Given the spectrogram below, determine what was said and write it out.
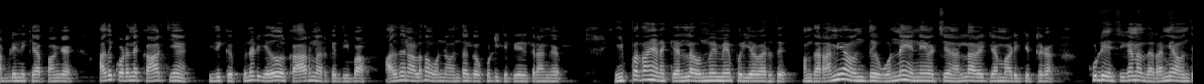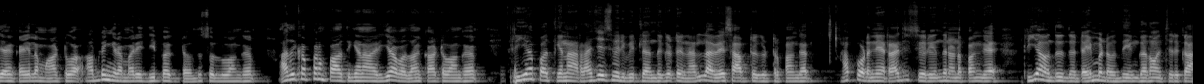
அப்படின்னு கேட்பாங்க. அதுக்கு உடனே கார்த்தியன் இதுக்கு பின்னாடி ஏதோ ஒரு காரணம் இருக்குது தீபா. அதனால தான் உன்னை வந்து அங்கே கூட்டிகிட்டு போயிருக்கிறாங்க. இப்போ தான் எனக்கு எல்லா உண்மையுமே புரிய வருது. அந்த ரம்யா வந்து ஒன்றை என்னை வச்சு நல்லாவே கேம் ஆடிக்கிட்டு இருக்கேன் கூடிய சீக்கிரம் அந்த ரம்யா வந்து என் கையில் மாட்டுவா அப்படிங்கிற மாதிரி தீபக்கிட்ட கிட்ட வந்து சொல்லுவாங்க. அதுக்கப்புறம் பார்த்தீங்கன்னா ரியாவை தான் காட்டுவாங்க. ரியா பார்த்தீங்கன்னா ராஜேஸ்வரி வீட்டில் இருந்துக்கிட்டு நல்லாவே சாப்பிட்டுக்கிட்டு இருப்பாங்க. அப்போ உடனே ராஜேஸ்வரி வந்து நினைப்பாங்க ரியா வந்து இந்த டைமண்டை வந்து எங்கே தான் வச்சிருக்கா?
